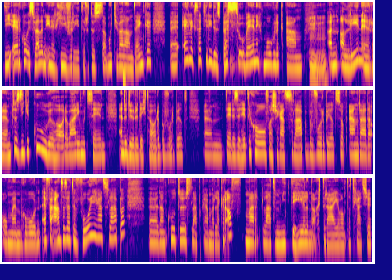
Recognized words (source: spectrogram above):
Die airco is wel een energievreter, dus daar moet je wel aan denken. Eh, eigenlijk zet je die dus best zo weinig mogelijk aan. En alleen in ruimtes die je koel wil houden, waar je moet zijn. En de deuren dicht houden bijvoorbeeld. Ehm, tijdens een hittegolf, als je gaat slapen bijvoorbeeld, zou ik aanraden om hem gewoon even aan te zetten voor je gaat slapen. Eh, dan koelt de slaapkamer lekker af, maar laat hem niet de hele dag draaien, want dat gaat je,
